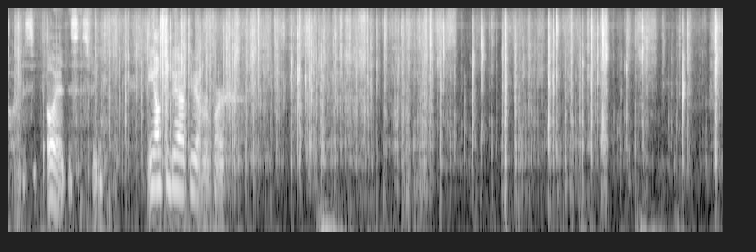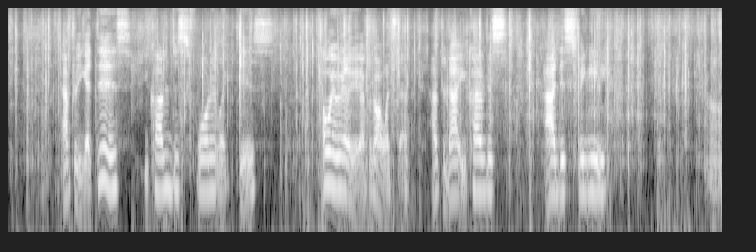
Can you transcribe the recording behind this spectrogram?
how to see. Oh, yeah, this is thing. You also do have to the other part. After you get this, you kind of just fold it like this. Oh, wait, wait, wait, I forgot one step. After that, you kind of just add this thingy. Uh,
